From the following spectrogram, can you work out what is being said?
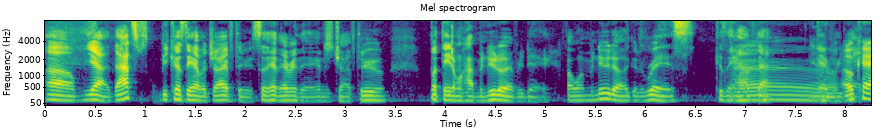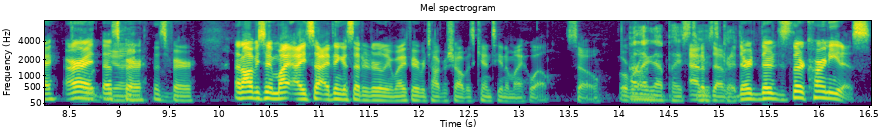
Um, yeah, that's because they have a drive-through, so they have everything. I can just drive through, but they don't have menudo every day. If I want menudo, I go to Ray's because they have that Oh, every day. Okay, all right, that's Yeah. fair. That's fair. And obviously, my I, I think I said it earlier. My favorite taco shop is Cantina Mayahuel. So over I like that place, too. Adams It's Avenue. good. They're they're it's their carnitas.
